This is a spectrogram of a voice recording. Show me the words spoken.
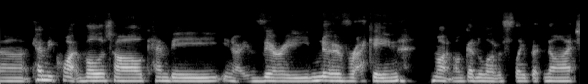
uh, can be quite volatile, can be you know very nerve wracking. Might not get a lot of sleep at night.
